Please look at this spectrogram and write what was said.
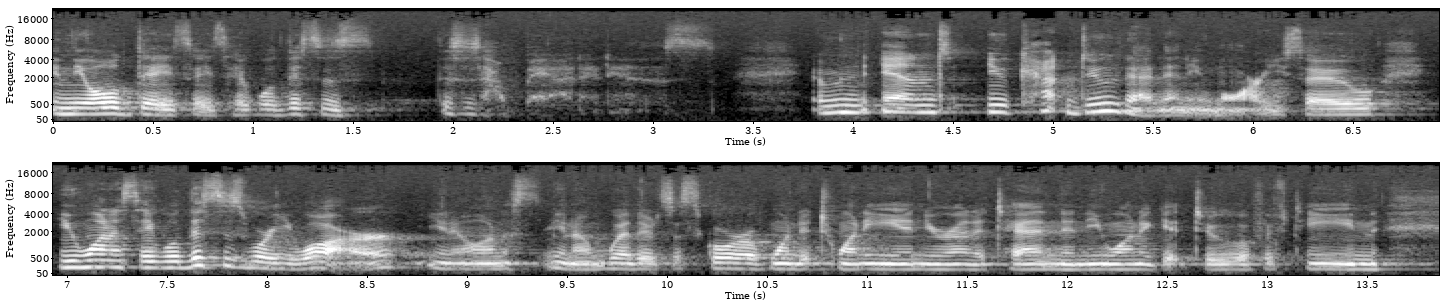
in the old days they say, well, this is, this is how bad and, and, you can't do that anymore. So you want to say, well, this is where you are, you know, on a, you know, whether it's a score of 1 to 20 and you're on a 10 and you want to get to a 15,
